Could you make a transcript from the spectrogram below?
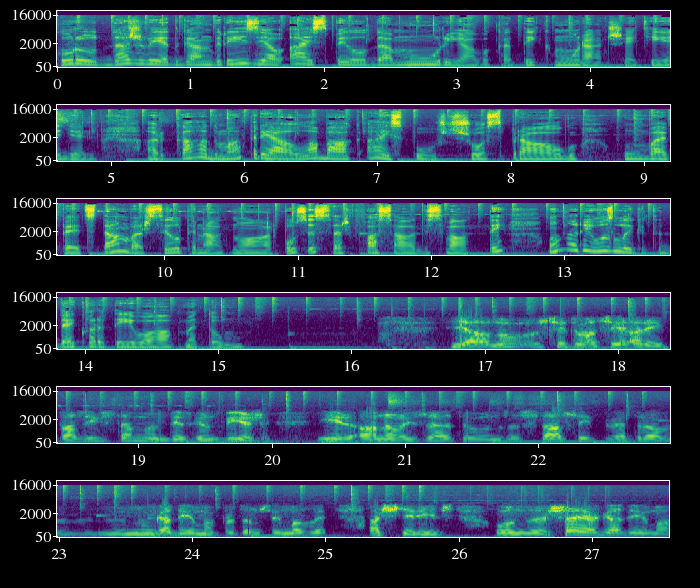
kuru dažviet gandrīz jau aizpilda mūrjava, kad tika mūrēti šie ķieģeļi. Ar kādu materiālu labāk aizpūst šo spraugu un vai pēc tam var siltināt no ārpuses ar fasādes vati un arī uzlikt dekoratīvo apmetumu. Jā, nu, situācija arī pazīstama un diezgan bieži ir analizēta un stāstīta. Katrā gadījumā, protams, ir mazliet atšķirības. Un šajā gadījumā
